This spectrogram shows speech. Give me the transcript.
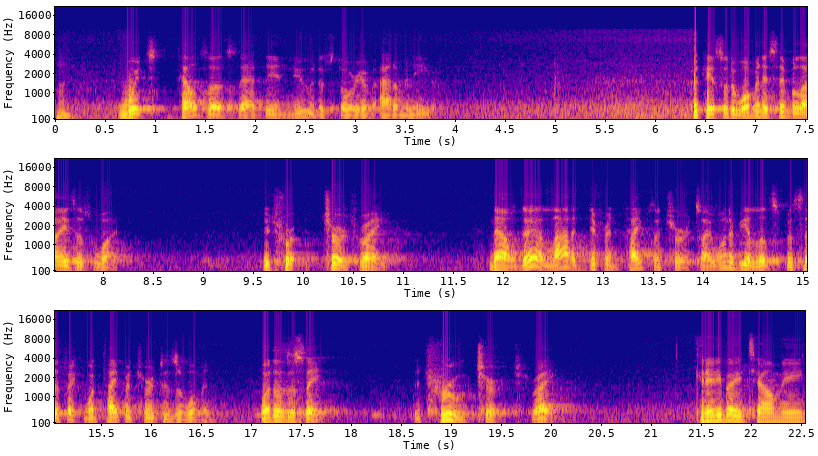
hmm. which tells us that they knew the story of Adam and Eve. Okay, so the woman is symbolized as what? The tr- church, right. Now, there are a lot of different types of church, so I want to be a little specific. What type of church is a woman? What does it say? The true church, right. Can anybody tell me,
